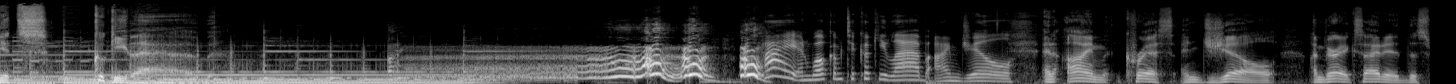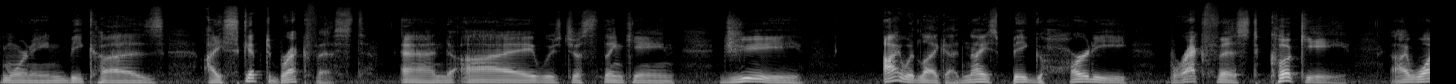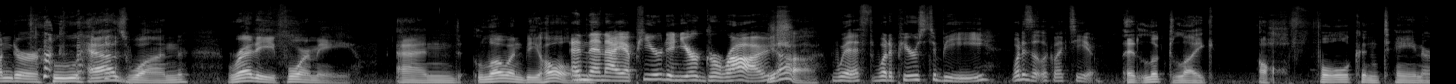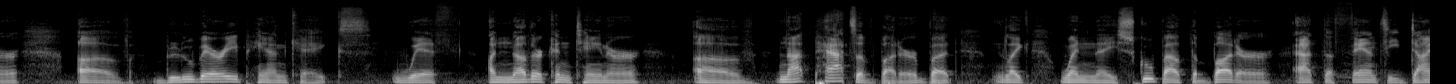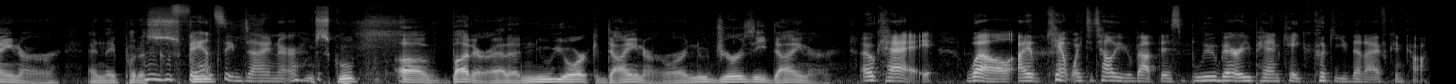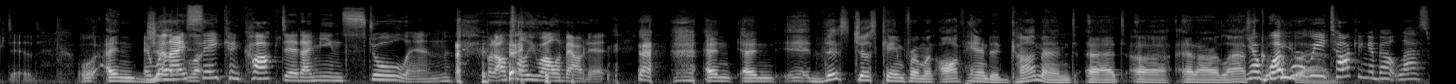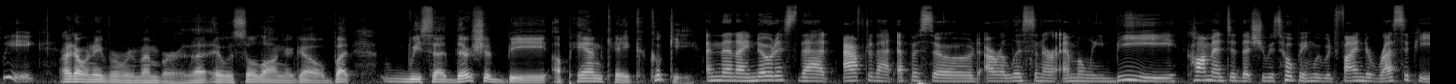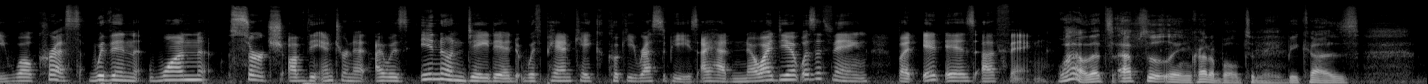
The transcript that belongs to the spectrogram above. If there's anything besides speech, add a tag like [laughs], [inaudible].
It's Cookie Lab. Hi, and welcome to Cookie Lab. I'm Jill. And I'm Chris and Jill. I'm very excited this morning because I skipped breakfast and I was just thinking, gee, I would like a nice big hearty breakfast cookie. I wonder who [laughs] has one ready for me. And lo and behold, And then I appeared in your garage Yeah. with what appears to be what does it look like to you? it looked like a full container of blueberry pancakes with another container of not pats of butter, but like when they scoop out the butter at the fancy diner and they put a [laughs] scoop, Fancy diner. scoop of butter at a New York diner or a New Jersey diner. Okay. Well, I can't wait to tell you about this blueberry pancake cookie that I've concocted. Well, And, And when I like- say concocted, I mean stolen, but I'll tell you all about it. [laughs] and and uh, this just came from an offhanded comment at uh, at our last. Yeah, what were we talking about last week? I don't even remember that it was so long ago. But we said there should be a pancake cookie. And then I noticed that after that episode, our listener Emily B commented that she was hoping we would find a recipe. Well, Chris, within one search of the internet, I was inundated with pancake cookie recipes. I had no idea it was a thing, but it is a thing. Wow, that's absolutely incredible to me because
